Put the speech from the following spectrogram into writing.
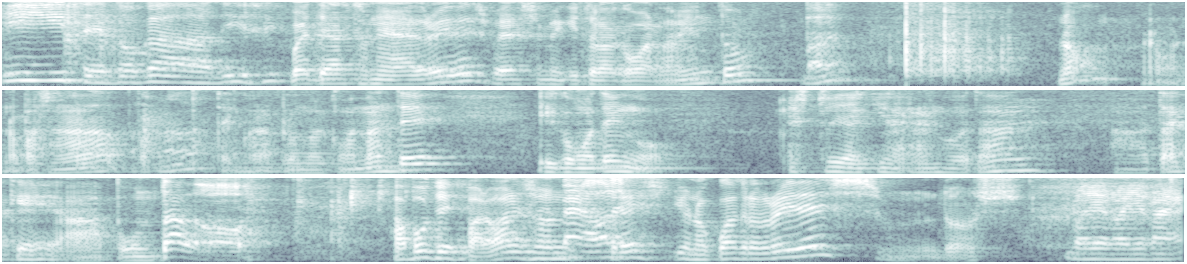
Y te toca a ti, sí. Voy a tirar esta unidad de droides, voy a ver si me quito el acobardamiento. ¿Vale? No, pero bueno, no pasa nada. No pasa nada. Tengo la pluma del comandante. Y como tengo, estoy aquí a rango tal, ataque, apuntado. A punto de disparo, ¿vale? Son Venga, vale. tres y uno, cuatro droides. Dos, Vaya, vaya, vaya.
